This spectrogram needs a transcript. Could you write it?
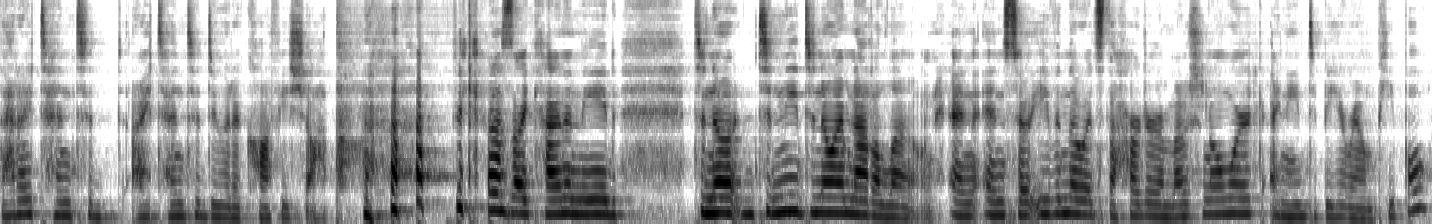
that I tend to I tend to do at a coffee shop because I kind of need to know to need to know I'm not alone. And and so even though it's the harder emotional work, I need to be around people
